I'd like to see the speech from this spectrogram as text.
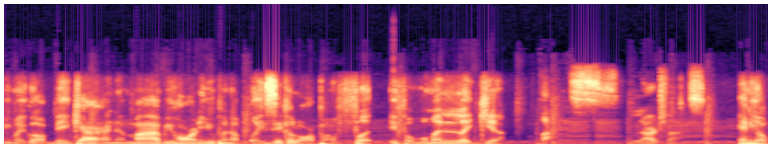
You might go big car and a man be horny you on a bicycle or on foot if a woman like you. facts, large facts. Anyhow,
